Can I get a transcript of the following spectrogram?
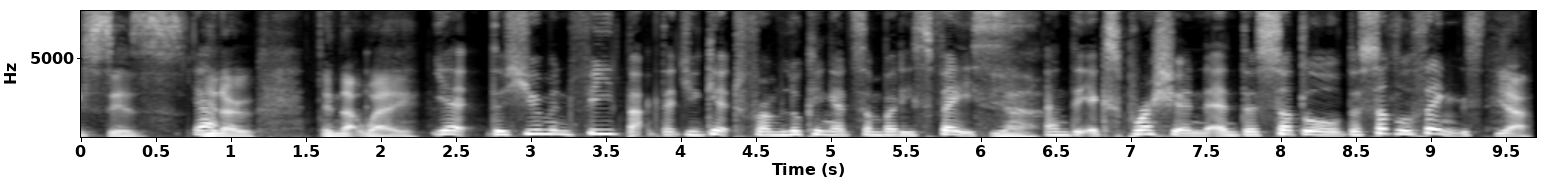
faces, Yeah. you know, in that way. Yeah, the human feedback that you get from looking at somebody's face Yeah. and the expression and the subtle the subtle things Yeah.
